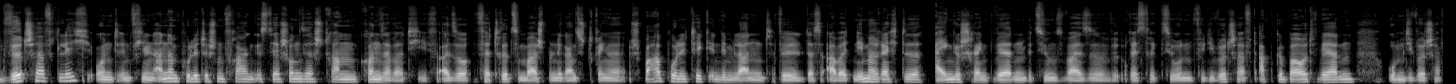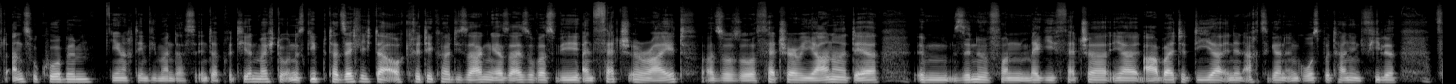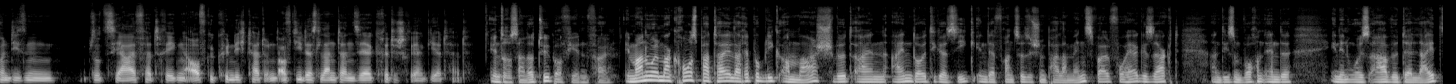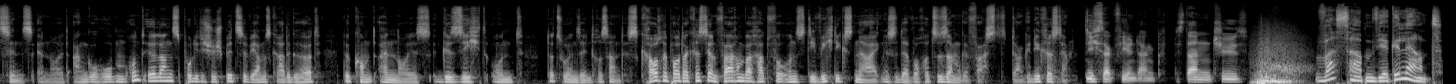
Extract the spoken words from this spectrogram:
wirtschaftlich und in vielen anderen politischen Fragen ist er schon sehr stramm konservativ. Also vertritt zum Beispiel eine ganz strenge Sparpolitik in dem Land, will, dass Arbeitnehmerrechte eingeschränkt werden bzw. Restriktionen für die Wirtschaft abgebaut werden, um die Wirtschaft anzukurbeln, je nachdem, wie man das interpretieren möchte. Und es gibt tatsächlich da auch Kritiker, die sagen, er sei sowas wie ein Thatcherite, also so Thatcherianer, der im Sinne von Maggie Thatcher ja arbeitet, die ja in den 80ern in Großbritannien viele von diesen Sozialverträgen aufgekündigt hat und auf die das Land dann sehr kritisch reagiert hat. Interessanter Typ auf jeden Fall. Emmanuel Macrons Partei La République en Marche wird ein eindeutiger Sieg in der französischen Parlamentswahl vorhergesagt. An diesem Wochenende in den USA wird der Leitzins erneut angehoben und Irlands politische Spitze, wir haben es gerade gehört, bekommt ein neues Gesicht und dazu ein sehr interessantes. Krautreporter Christian Fahrenbach hat für uns die wichtigsten Ereignisse der Woche zusammengefasst. Danke dir, Christian. Ich sag vielen Dank. Bis dann. Tschüss. Was haben wir gelernt?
